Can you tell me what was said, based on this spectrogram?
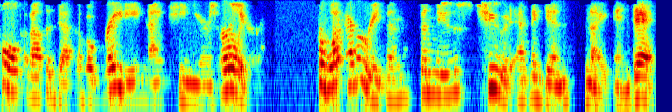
told about the death of O'Grady 19 years earlier. For whatever reason, the news chewed at McGinn night and day,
